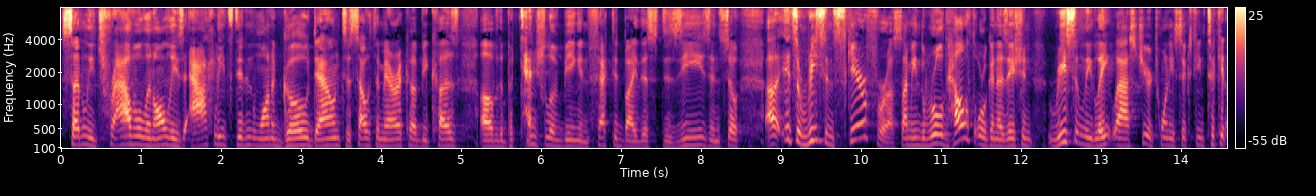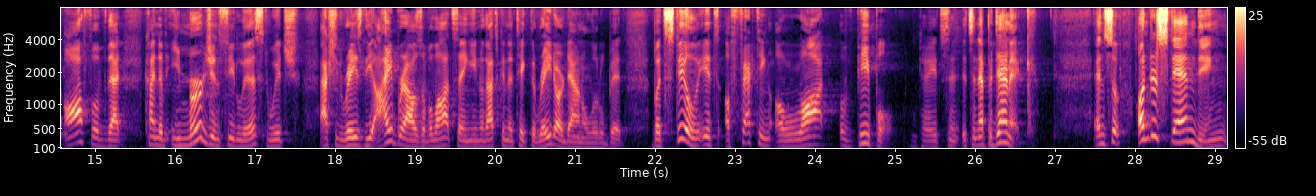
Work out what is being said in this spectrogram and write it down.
suddenly travel and all these athletes didn't want to go down to South America because of the potential of being infected by this disease. And so uh, it's a recent scare for us. I mean, the World Health Organization recently, late last year, 2016, took it off of that kind of emergency emergency list, which actually raised the eyebrows of a lot, saying, you know, that's going to take the radar down a little bit. But still, it's affecting a lot of people. Okay, it's, a, it's an epidemic. And so, understanding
